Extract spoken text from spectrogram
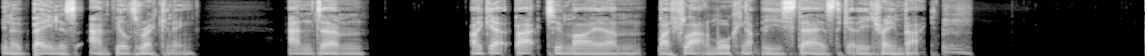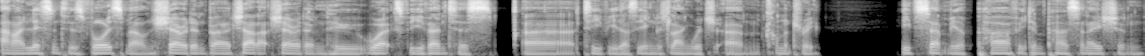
you know, Bane is Anfield's reckoning, and um, I get back to my um my flat. And I'm walking up the stairs to get the train back, and I listen to this voicemail. And Sheridan Bird, shout out Sheridan, who works for Juventus uh, TV, does the English language um, commentary. He'd sent me a perfect impersonation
